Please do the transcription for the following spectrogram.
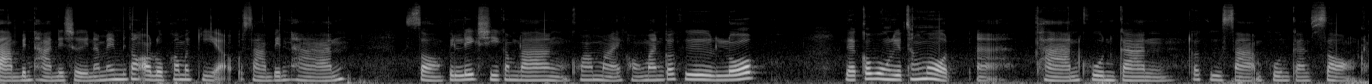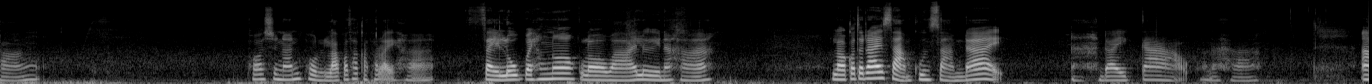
3เป็นฐานเฉยๆนะไม่ไม่ต้องเอาลบเข้ามาเกี่ยว3เป็นฐาน2เป็นเลขชี้กำลัง ความหมายของมันก็คือลบ แล้วก็วงเล็บทั้งหมดฐานคูณกันก็คือ 3 คูณกัน 2 ครั้ง เพราะฉะนั้นผลลัพธ์ก็เท่ากับเท่าไหร่คะ ใส่ลบไปข้างนอกรอไว้เลยนะคะ เราก็จะได้3คูณ3ได้ได้9นะคะอะ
